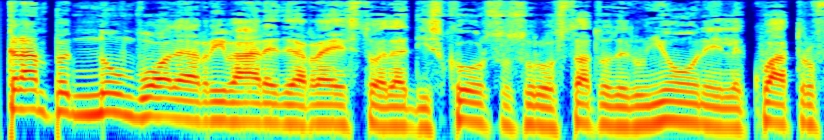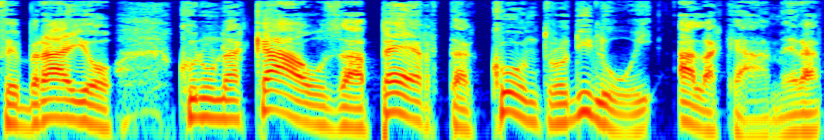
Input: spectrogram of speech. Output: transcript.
Trump non vuole arrivare del resto al discorso sullo Stato dell'Unione il 4 febbraio con una causa aperta contro di lui alla Camera.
